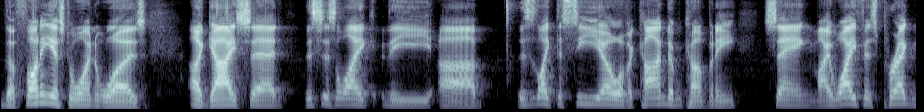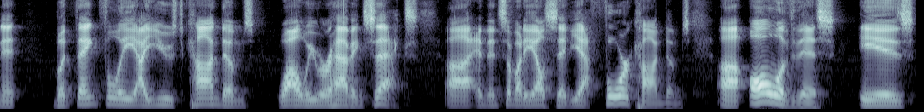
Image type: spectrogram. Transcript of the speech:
The funniest one was a guy said, "This is like the uh, this is like the CEO of a condom company saying my wife is pregnant, but thankfully I used condoms while we were having sex." Uh, and then somebody else said, "Yeah, four condoms." Uh, all of this is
